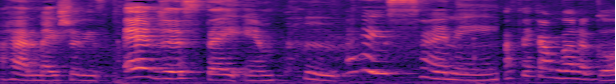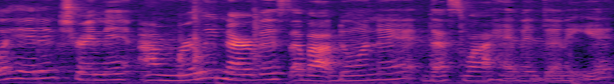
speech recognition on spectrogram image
I had to make sure these edges stay in place, honey. I think I'm gonna go ahead and trim it. I'm really nervous about doing that. That's why I haven't done it yet.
